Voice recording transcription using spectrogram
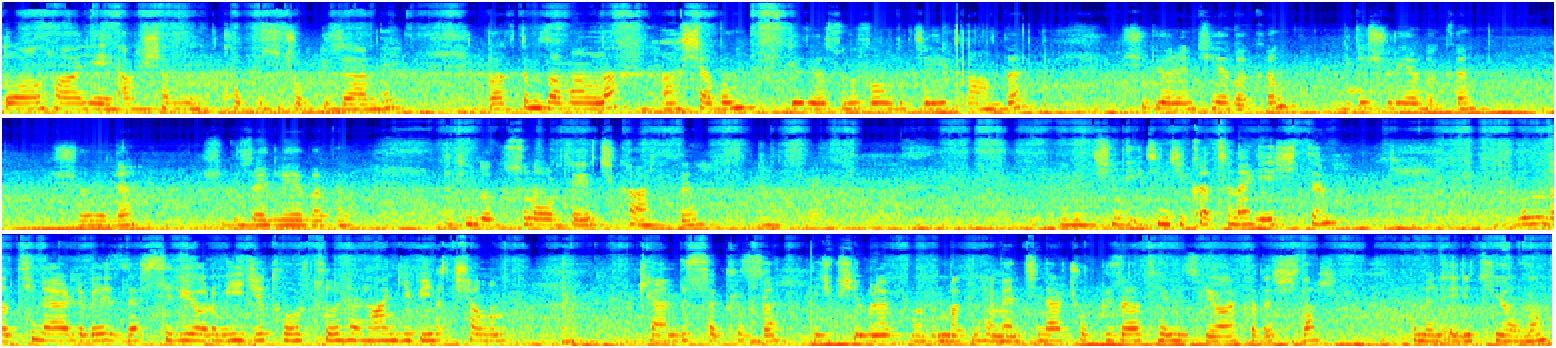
doğal hali ahşabın kokusu çok güzeldi. Baktım zamanla ahşabım görüyorsunuz oldukça yıprandı. Şu görüntüye bakın. Bir de şuraya bakın. Şöyle. Şu güzelliğe bakın. Bütün dokusunu ortaya çıkarttı. Evet şimdi ikinci katına geçtim. Bunu da tinerli bezle siliyorum. İyice tortu herhangi bir çamın kendi sakızı. Hiçbir şey bırakmadım. Bakın hemen tiner çok güzel temizliyor arkadaşlar. Hemen eritiyor onu.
